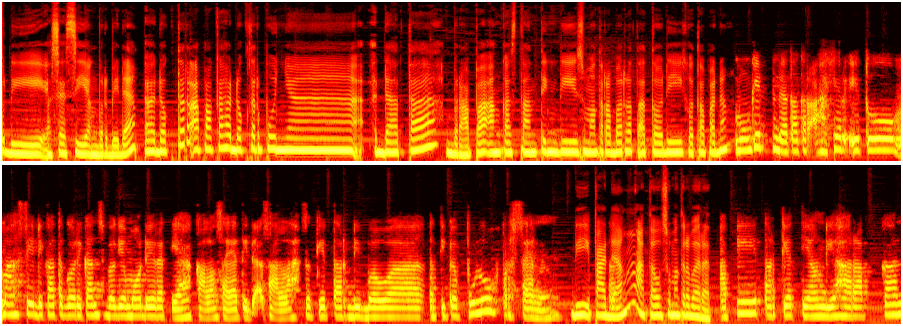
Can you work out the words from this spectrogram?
di sesi yang berbeda. Eh, dokter, apakah dokter punya data berapa angka stunting di Sumatera Barat atau di Kota Padang? Mungkin data terakhir itu masih dikategorikan sebagai moderate ya, kalau saya tidak salah, sekitar di bawah 30 persen. Di Padang atau Sumatera Barat? Tapi target yang diharapkan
